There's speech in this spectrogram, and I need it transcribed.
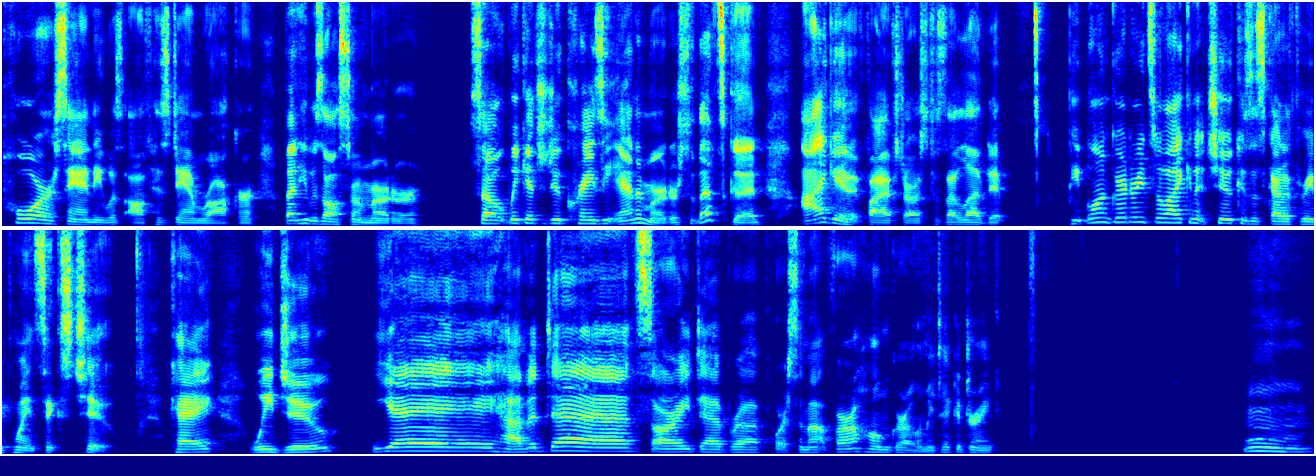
poor Sandy was off his damn rocker, but he was also a murderer. So we get to do crazy and a murder, so that's good. I gave it five stars because I loved it. People on Goodreads are liking it too because it's got a 3.62. Okay, we do. Yay, have a death. Sorry, Deborah. Pour some out for our homegirl. Let me take a drink. Hmm.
